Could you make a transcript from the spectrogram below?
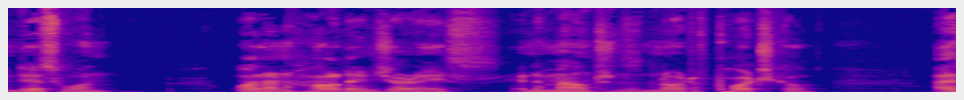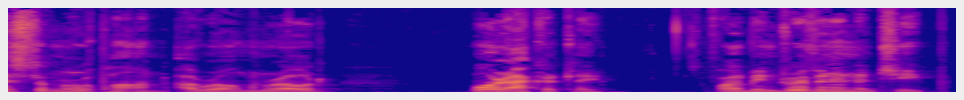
In this one, while on holiday in Gerês, in the mountains in the north of Portugal, I stumbled upon a Roman road. More accurately, while being driven in a jeep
